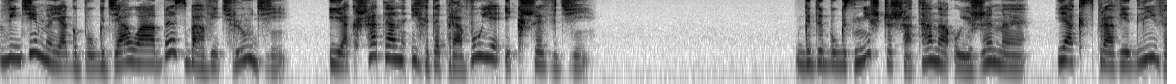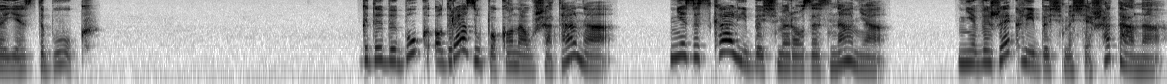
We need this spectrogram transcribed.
Widzimy, jak Bóg działa, by zbawić ludzi i jak szatan ich deprawuje i krzywdzi. Gdy Bóg zniszczy szatana, ujrzymy, jak sprawiedliwy jest Bóg. Gdyby Bóg od razu pokonał szatana, nie zyskalibyśmy rozeznania, nie wyrzeklibyśmy się szatana.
